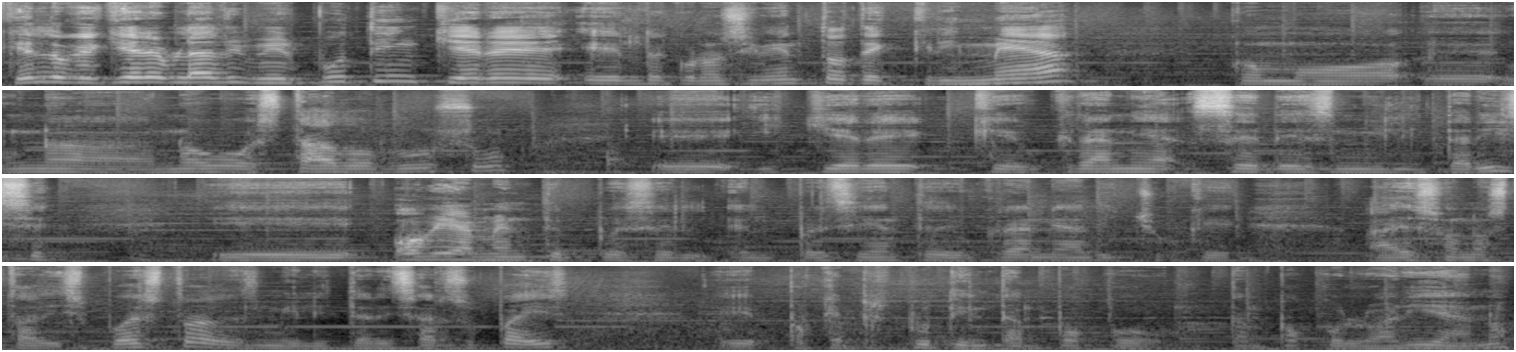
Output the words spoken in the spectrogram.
¿Qué es lo que quiere Vladimir Putin? Quiere el reconocimiento de Crimea como eh, un nuevo estado ruso y quiere que Ucrania se desmilitarice. obviamente, pues el presidente de Ucrania ha dicho que a eso no está dispuesto, a desmilitarizar su país, eh, porque pues Putin tampoco, tampoco lo haría, ¿no?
